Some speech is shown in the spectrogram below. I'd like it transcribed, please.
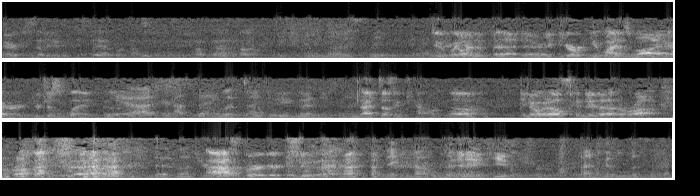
Eric said he'd stay up with us because he felt bad about I'm not asleep. Dude, You're but going you're, to bed, Eric. you're, you might as well, liar. Eric. You're just laying there. Yeah, you're not saying. I'm listening to what you guys are saying. That doesn't count. No. You know what else can do that? A rock. A rock can do that. That's not true. Asperger can do that. They cannot listen. He's a true. I'm a good listener.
